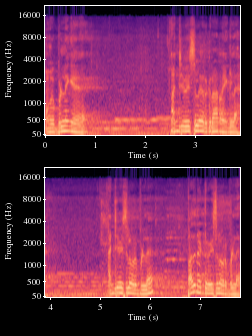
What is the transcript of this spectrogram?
உங்க பிள்ளைங்க அஞ்சு வயசுல இருக்கிறான்னு வைங்களேன். அஞ்சு வயசுல ஒரு பிள்ளை பதினெட்டு வயசுல ஒரு பிள்ளை.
